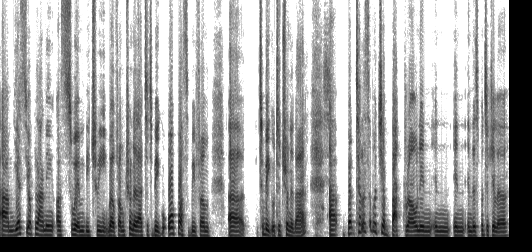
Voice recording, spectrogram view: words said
Um, yes, you're planning a swim between well from Trinidad to Tobago, or possibly from uh, Tobago to Trinidad. Yes. Uh, but tell us about your background in, in, in, in, this particular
